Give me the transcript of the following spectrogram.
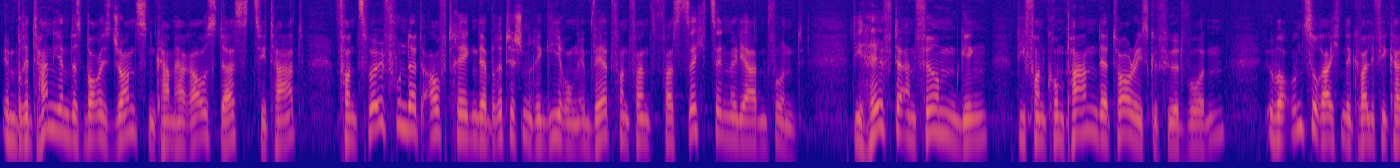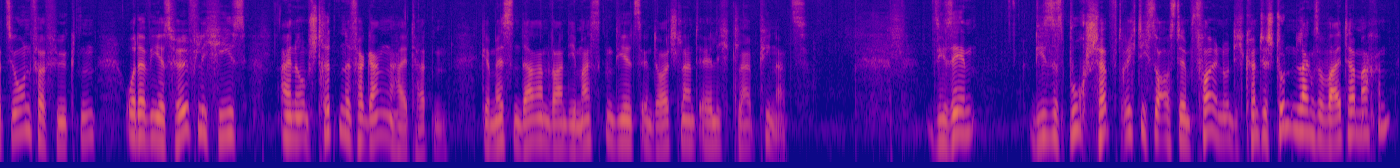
Im Britannien des Boris Johnson kam heraus, dass, Zitat, von 1200 Aufträgen der britischen Regierung im Wert von fast 16 Milliarden Pfund die Hälfte an Firmen ging, die von Kumpanen der Tories geführt wurden, über unzureichende Qualifikationen verfügten oder, wie es höflich hieß, eine umstrittene Vergangenheit hatten. Gemessen daran waren die Maskendeals in Deutschland ehrlich Peanuts. Sie sehen, dieses Buch schöpft richtig so aus dem Vollen und ich könnte stundenlang so weitermachen.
